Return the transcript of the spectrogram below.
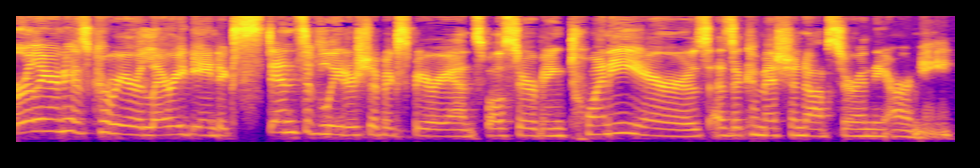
Earlier in his career, Larry gained extensive leadership experience while serving 20 years as a commissioned officer in the Army,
